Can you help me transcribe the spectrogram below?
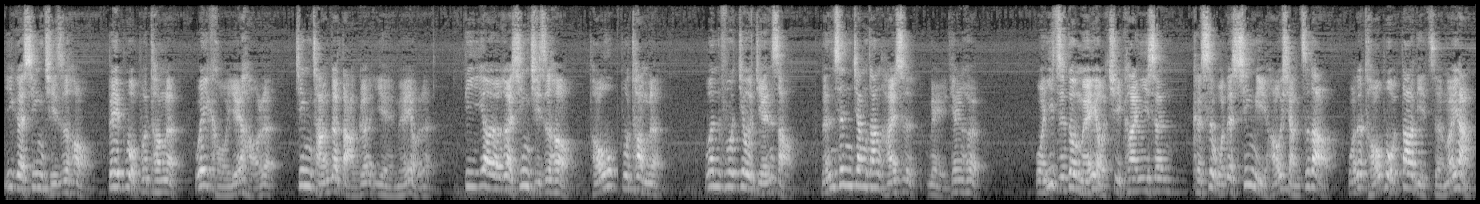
一个星期之后，背部不疼了，胃口也好了，经常的打嗝也没有了。第二个星期之后，头不痛了，温敷就减少，人参姜汤还是每天喝。我一直都没有去看医生，可是我的心里好想知道我的头部到底怎么样。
